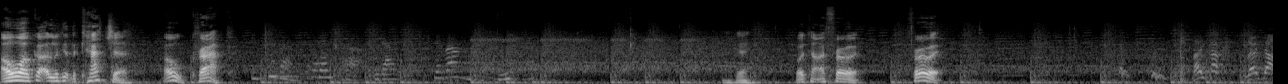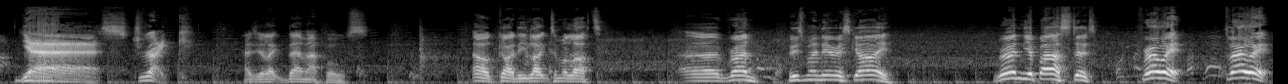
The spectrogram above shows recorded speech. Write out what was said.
Oh, I've got to look at the catcher. Oh, crap. Okay. Why can't I throw it? Throw it. Yeah! Strike! How do you like them apples? Oh god, he liked them a lot. Uh, run! Who's my nearest guy? Run, you bastard! Throw it! Throw it!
